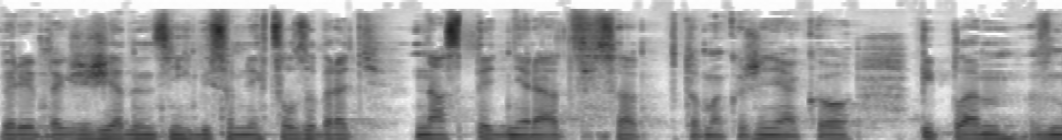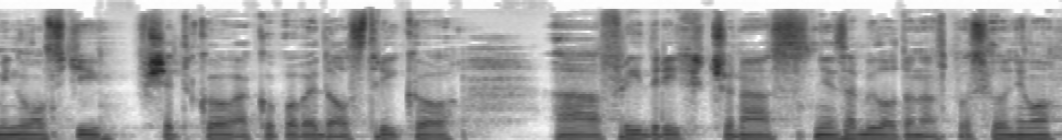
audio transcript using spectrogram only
beriem tak, že žiaden z nich by som nechcel zobrať naspäť, nerád sa v tom akože nejako piplem v minulosti všetko, ako povedal strýko, a Friedrich, čo nás nezabilo, to nás posilnilo.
